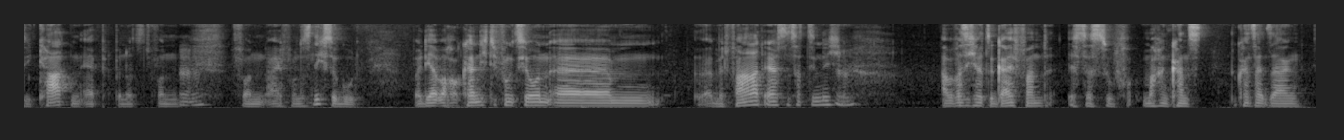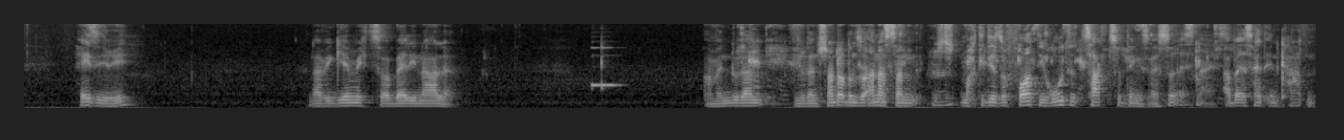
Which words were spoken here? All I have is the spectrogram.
die Karten-App benutzt von, Mhm. von iPhone. Das ist nicht so gut. Weil die haben auch, kann nicht die Funktion ähm, mit Fahrrad erstens hat sie nicht. Mhm. Aber was ich halt so geil fand, ist, dass du machen kannst, du kannst halt sagen, hey Siri, navigiere mich zur Berlinale. Und wenn du dann, wenn du deinen Standort und so anders, dann macht die dir sofort die Route, zack, zu Dings, weißt du? Das ist nice. Aber ist halt in Karten.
